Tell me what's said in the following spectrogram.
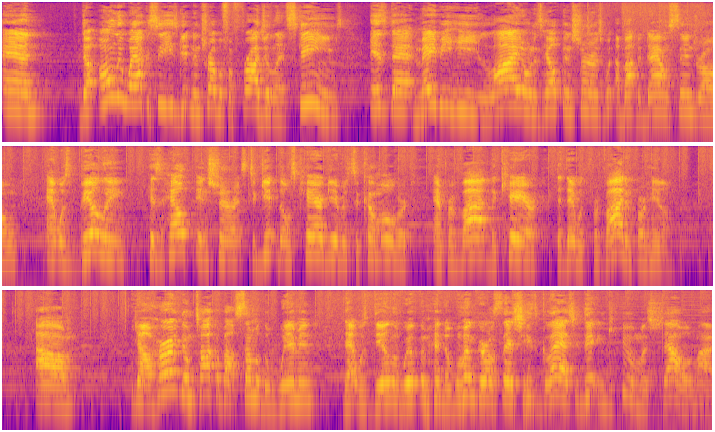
And the only way I can see he's getting in trouble for fraudulent schemes is that maybe he lied on his health insurance about the Down syndrome and was billing his health insurance to get those caregivers to come over and provide the care that they was providing for him. Um, y'all heard them talk about some of the women that was dealing with him, and the one girl said she's glad she didn't give him a shower. My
